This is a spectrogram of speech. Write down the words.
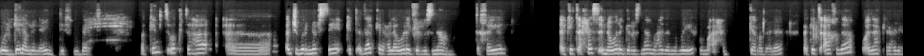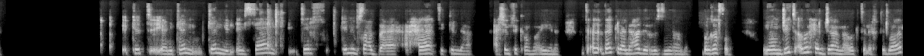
والقلم اللي عندي في البيت. فكنت وقتها آه، أجبر نفسي كنت أذاكر على ورق الرزنامة تخيل؟ كنت أحس إنه ورق الرزنامة هذا نظيف وما أحد يقرب عليه فكنت آخذه وأذاكر عليه. كنت يعني كان كان الإنسان تعرف كاني مصعب حياتي كلها عشان فكرة معينة. كنت أذاكر على هذه الرزنامة بالغصب. يوم جيت أروح الجامعة وقت الاختبار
